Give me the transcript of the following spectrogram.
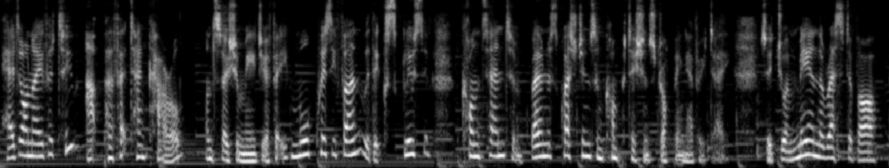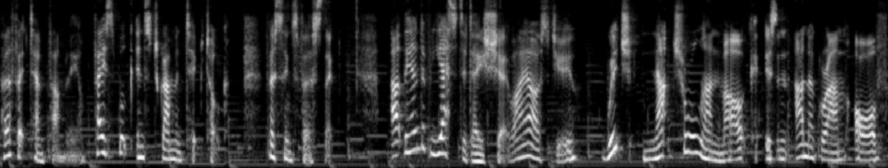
head on over to at Perfect 10 Carol on social media for even more quizzy fun with exclusive content and bonus questions and competitions dropping every day. So join me and the rest of our Perfect 10 family on Facebook, Instagram, and TikTok. First things first, though. At the end of yesterday's show, I asked you which natural landmark is an anagram of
